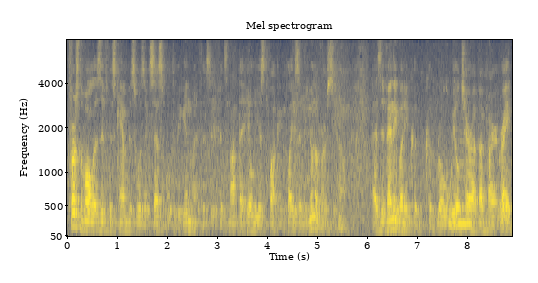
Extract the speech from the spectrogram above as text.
First of all, as if this campus was accessible to begin with, as if it's not the hilliest fucking place in the universe, you know, as if anybody could could roll a wheelchair up Empire Grade.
